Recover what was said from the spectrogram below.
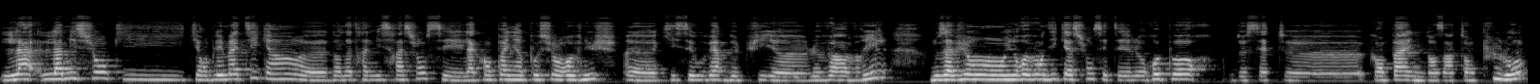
La, mission qui, est emblématique hein, euh, dans notre administration, c'est la campagne impôt sur le revenu euh, qui s'est ouverte depuis euh, le 20 avril. Nous avions une revendication, c'était le report de cette campagne dans un temps plus long.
